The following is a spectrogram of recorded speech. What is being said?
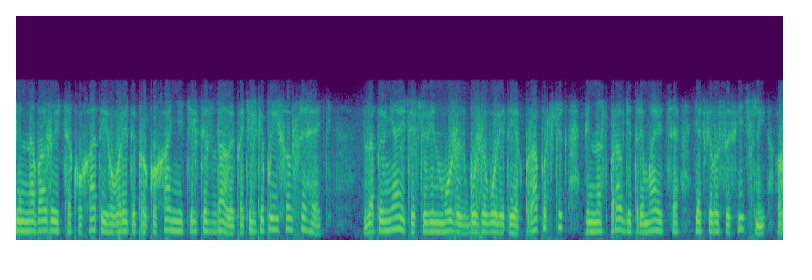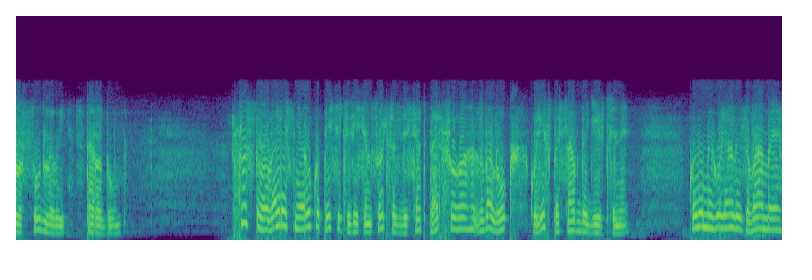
Він наважується кохати і говорити про кохання тільки здалека, тільки поїхавши геть. Запевняючи, що він може збожеволіти як прапорщик, він насправді тримається як філософічний, розсудливий стародум. 6 вересня року 1861-го з Валок Куліш писав до дівчини. Коли ми гуляли з вами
